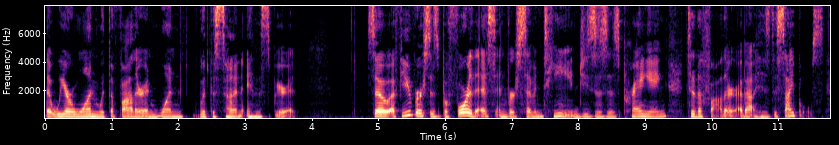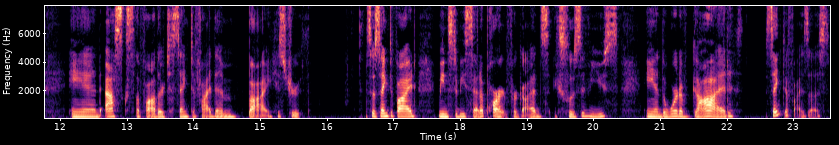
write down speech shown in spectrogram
that we are one with the Father and one with the Son and the Spirit. So, a few verses before this, in verse 17, Jesus is praying to the Father about his disciples and asks the Father to sanctify them by his truth. So, sanctified means to be set apart for God's exclusive use, and the Word of God sanctifies us.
